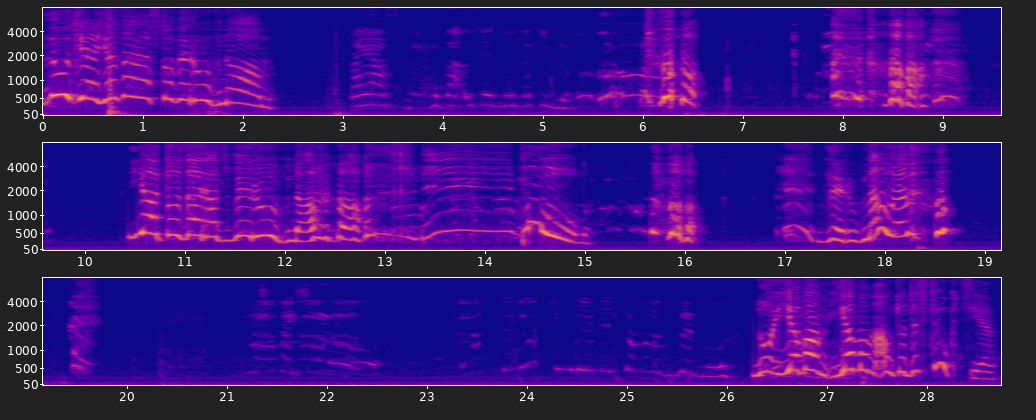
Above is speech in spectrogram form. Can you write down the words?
Ludzie, ja zaraz to wyrównam! Na jasne, chyba usiądniesz na kiblu. Ja to zaraz wyrównam! I bum! Wyrównałem! Masz tutaj solo! Dlaczego ci w ogóle ten samolot wybuchł? No i ja mam, ja mam autodestrukcję.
